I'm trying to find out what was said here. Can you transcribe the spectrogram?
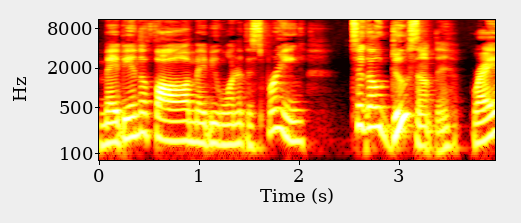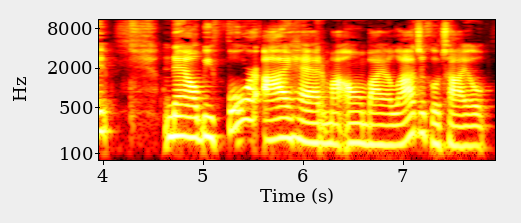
maybe in the fall, maybe one in the spring to go do something, right? Now, before I had my own biological child,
